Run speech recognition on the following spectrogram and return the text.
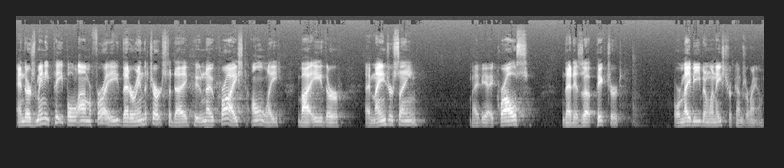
And there's many people, I'm afraid, that are in the church today who know Christ only by either a manger scene, maybe a cross that is up pictured, or maybe even when Easter comes around.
